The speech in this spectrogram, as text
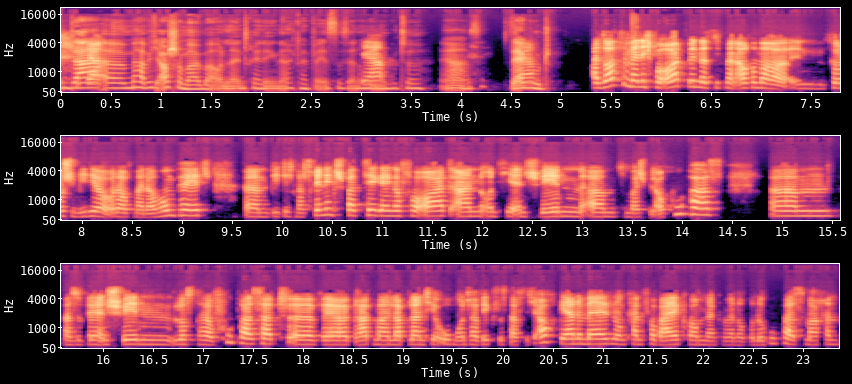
Und da ähm, habe ich auch schon mal über Online-Training nachgedacht. Vielleicht ist das ja noch eine gute, ja, sehr gut. Ansonsten, wenn ich vor Ort bin, das sieht man auch immer in Social Media oder auf meiner Homepage, ähm, biete ich noch Trainingsspaziergänge vor Ort an und hier in Schweden ähm, zum Beispiel auch Hoopers. Ähm, also wer in Schweden Lust auf Hoopers hat, äh, wer gerade mal in Lappland hier oben unterwegs ist, darf sich auch gerne melden und kann vorbeikommen. Dann können wir eine Runde Hoopers machen.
